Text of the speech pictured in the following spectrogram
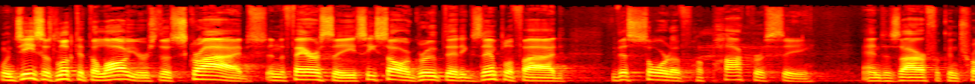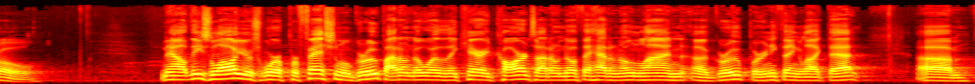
When Jesus looked at the lawyers, the scribes, and the Pharisees, he saw a group that exemplified this sort of hypocrisy and desire for control. Now, these lawyers were a professional group. I don't know whether they carried cards. I don't know if they had an online uh, group or anything like that. Um,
